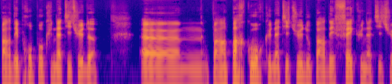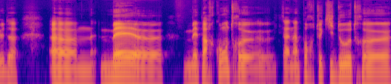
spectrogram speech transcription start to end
par des propos qu'une attitude, euh, ou par un parcours qu'une attitude, ou par des faits qu'une attitude. Euh, mais, euh, mais par contre, tu as n'importe qui d'autre euh,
